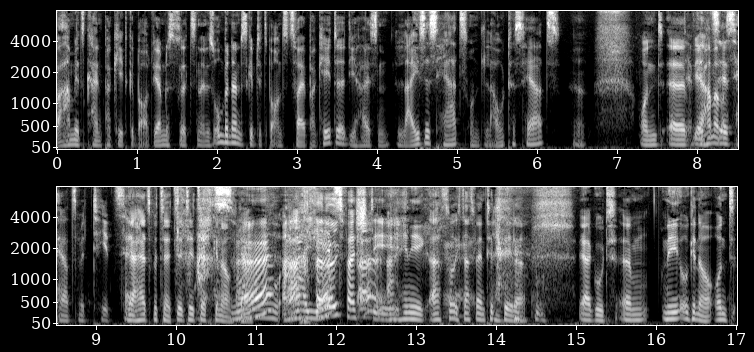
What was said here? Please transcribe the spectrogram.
haben jetzt kein Paket gebaut. Wir haben das letzten Endes umbenannt. Es gibt jetzt bei uns zwei Pakete, die heißen leises Herz und lautes Herz. Ja. Und äh, Der wir haben Witz aber ist Herz mit TZ. ja, Herz mit Z, Z, Z, Z, genau. so. Ja. Ah, jetzt verstehe ich. Hennig, ach so, ich dachte, das wäre ein Tippfehler. ja, gut. Ähm, nee, oh, genau. Und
